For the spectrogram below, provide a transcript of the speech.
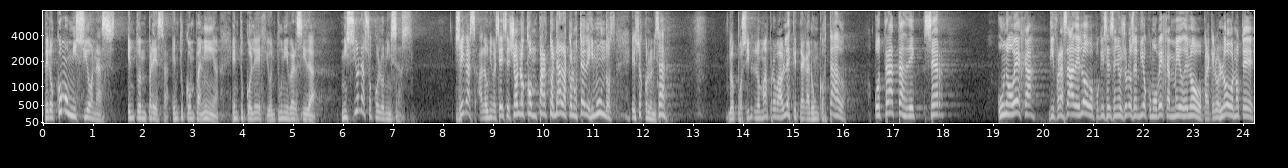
Pero ¿cómo misionas en tu empresa, en tu compañía, en tu colegio, en tu universidad? ¿Misionas o colonizas? Llegas a la universidad y dices, yo no comparto nada con ustedes, inmundos. Eso es colonizar. Lo, más probable es que te hagan un costado. O tratas de ser una oveja disfrazada de lobo, porque dice el Señor, yo los envío como oveja en medio de lobo, para que los lobos no te,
